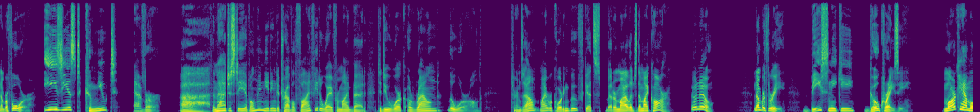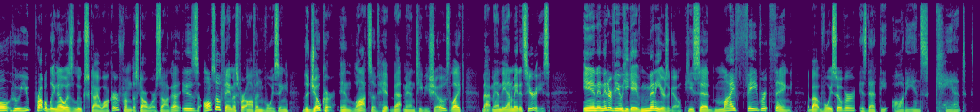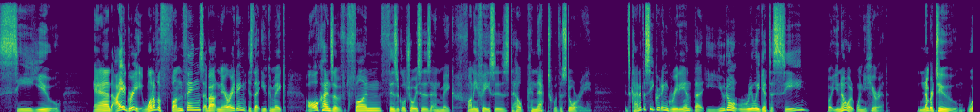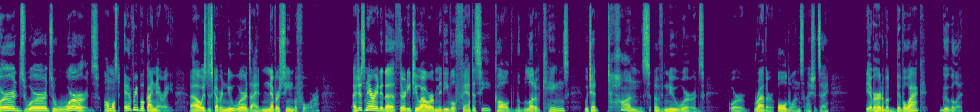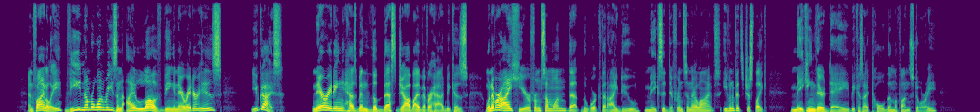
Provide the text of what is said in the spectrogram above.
Number four, easiest commute ever. Ah, the majesty of only needing to travel five feet away from my bed to do work around the world. Turns out my recording booth gets better mileage than my car. Who knew? Number three, be sneaky, go crazy. Mark Hamill, who you probably know as Luke Skywalker from the Star Wars saga, is also famous for often voicing the Joker in lots of hit Batman TV shows like Batman the Animated Series. In an interview he gave many years ago, he said, My favorite thing about voiceover is that the audience can't see you. And I agree. One of the fun things about narrating is that you can make all kinds of fun physical choices and make funny faces to help connect with the story. It's kind of a secret ingredient that you don't really get to see, but you know it when you hear it. Number two, words, words, words. Almost every book I narrate, I always discover new words I had never seen before. I just narrated a 32 hour medieval fantasy called The Blood of Kings, which had tons of new words or rather, old ones, I should say. You ever heard of a bivouac? Google it. And finally, the number one reason I love being a narrator is you guys. Narrating has been the best job I've ever had because whenever I hear from someone that the work that I do makes a difference in their lives, even if it's just like making their day because I told them a fun story,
